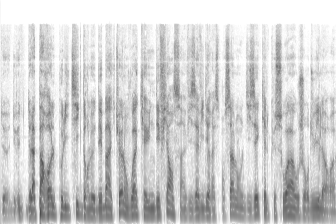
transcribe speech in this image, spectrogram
de, de, la parole politique dans le débat actuel, on voit qu'il y a une défiance hein, vis-à-vis des responsables, on le disait, quelle que soit aujourd'hui leur,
